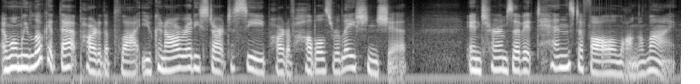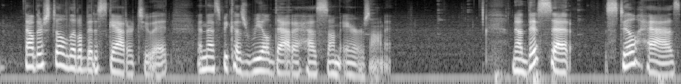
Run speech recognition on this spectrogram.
And when we look at that part of the plot, you can already start to see part of Hubble's relationship in terms of it tends to fall along a line. Now there's still a little bit of scatter to it, and that's because real data has some errors on it. Now this set still has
